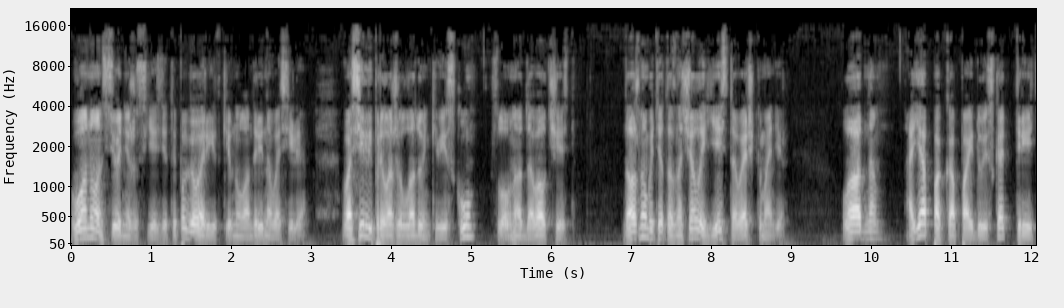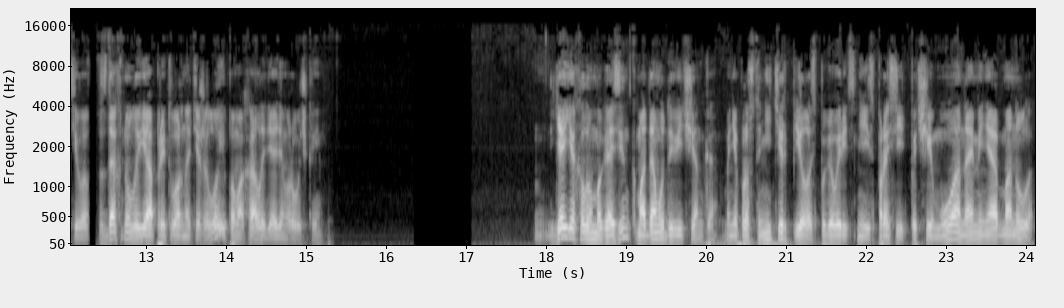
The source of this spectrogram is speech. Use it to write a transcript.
«Вон он сегодня же съездит и поговорит», – кивнул Андрей на Василия. Василий приложил ладонь к виску, словно отдавал честь. Должно быть, это означало «есть, товарищ командир». «Ладно, а я пока пойду искать третьего», – вздохнула я притворно тяжело и помахала дядям ручкой. Я ехала в магазин к мадаму Довиченко. Мне просто не терпелось поговорить с ней и спросить, почему она меня обманула.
